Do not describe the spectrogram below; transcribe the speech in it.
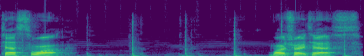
Test what? What should I test?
